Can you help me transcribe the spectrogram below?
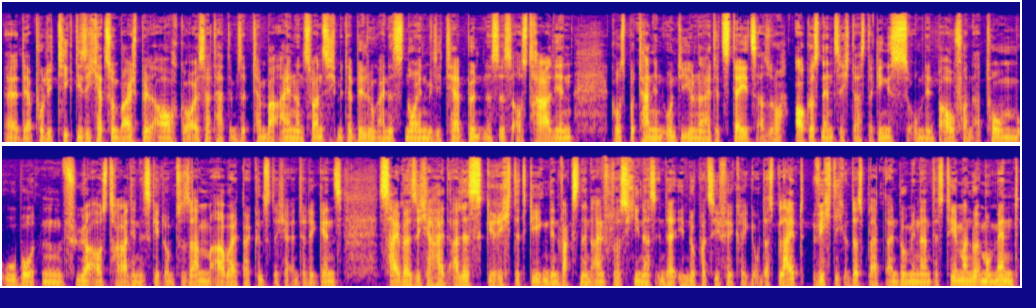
äh, der Politik, die sich ja zum Beispiel auch geäußert hat im September 21 mit der Bildung eines neuen Militärbündnisses Australien, Großbritannien und die United States, also AUKUS nennt sich das. Da ging es um den Bau von Atom-U-Booten für Australien. Es geht um Zusammenarbeit bei künstlicher Intelligenz, Cybersicherheit, alles gerichtet gegen den wachsenden Einfluss Chinas in der Indo-Pazifik-Region. Und das bleibt wichtig und das bleibt ein dominantes Thema. Nur im Moment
